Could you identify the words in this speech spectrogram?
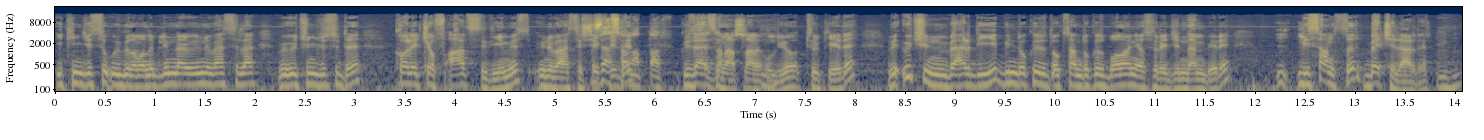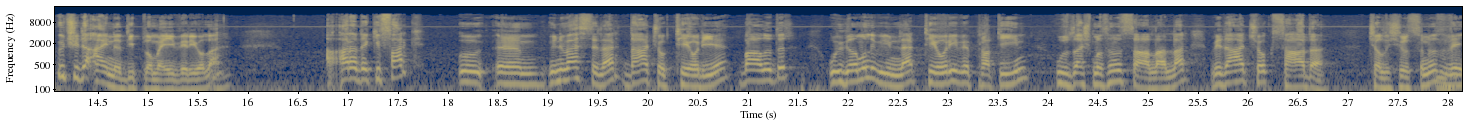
ikincisi uygulamalı bilimler üniversiteler ve üçüncüsü de College of Arts dediğimiz üniversite Güzel şeklidir. sanatlar Güzel dediğimiz. sanatlar oluyor Türkiye'de ve üçünün verdiği 1999 Bologna sürecinden beri lisanstır, bachelor'dır. Üçü de aynı diplomayı veriyorlar. Aradaki fark üniversiteler daha çok teoriye bağlıdır. Uygulamalı bilimler teori ve pratiğin uzlaşmasını sağlarlar ve daha çok sahada çalışırsınız ve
